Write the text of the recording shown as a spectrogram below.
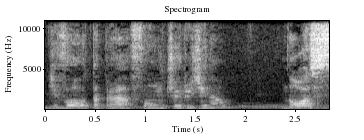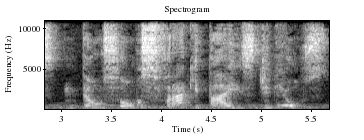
de volta para a fonte original. Nós, então, somos fractais de Deus.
